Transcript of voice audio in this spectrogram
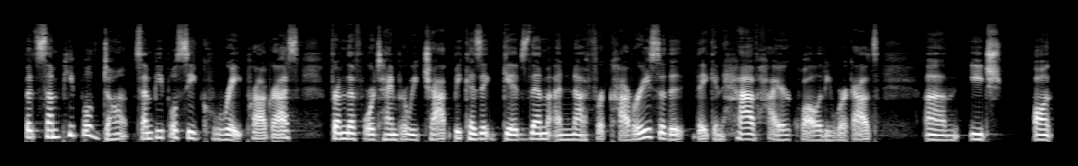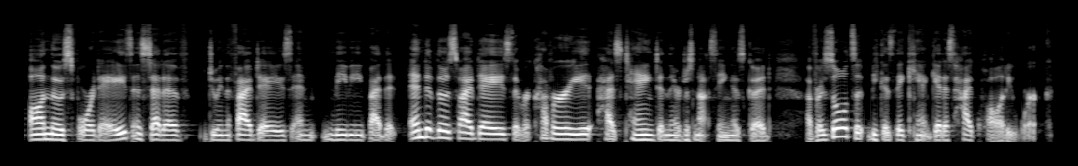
but some people don't. Some people see great progress from the four time per week track because it gives them enough recovery so that they can have higher quality workouts um, each on, on those four days instead of doing the five days. And maybe by the end of those five days, the recovery has tanked and they're just not seeing as good of results because they can't get as high quality work.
